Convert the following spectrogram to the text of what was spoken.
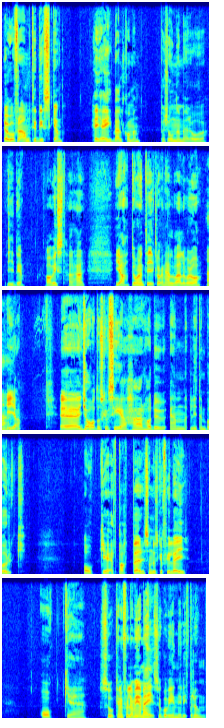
Jag går fram till disken. Hej hej, välkommen. Personnummer och ID. Ja visst, här här. Ja, du har en tid klockan 11 eller vad det var? Ja. Ja. Eh, ja, då ska vi se. Här har du en liten burk. Och eh, ett papper som du ska fylla i. Och eh, så kan du följa med mig så går vi in i ditt rum.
